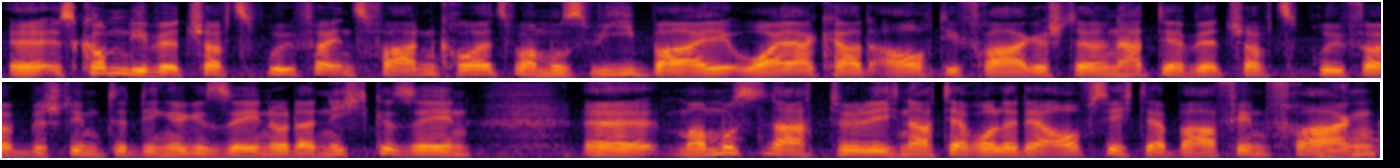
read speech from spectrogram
Es kommen die Wirtschaftsprüfer ins Fadenkreuz. Man muss wie bei Wirecard auch die Frage stellen, hat der Wirtschaftsprüfer bestimmte Dinge gesehen oder nicht gesehen. Man muss natürlich nach der Rolle der Aufsicht der BaFin fragen.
